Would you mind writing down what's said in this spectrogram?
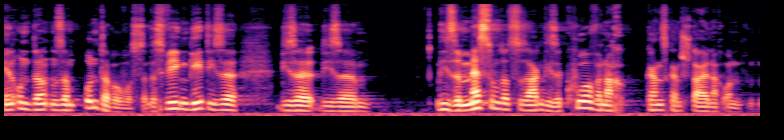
in unserem Unterbewusstsein. Deswegen geht diese, diese, diese, diese Messung sozusagen, diese Kurve nach, ganz, ganz steil nach unten.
